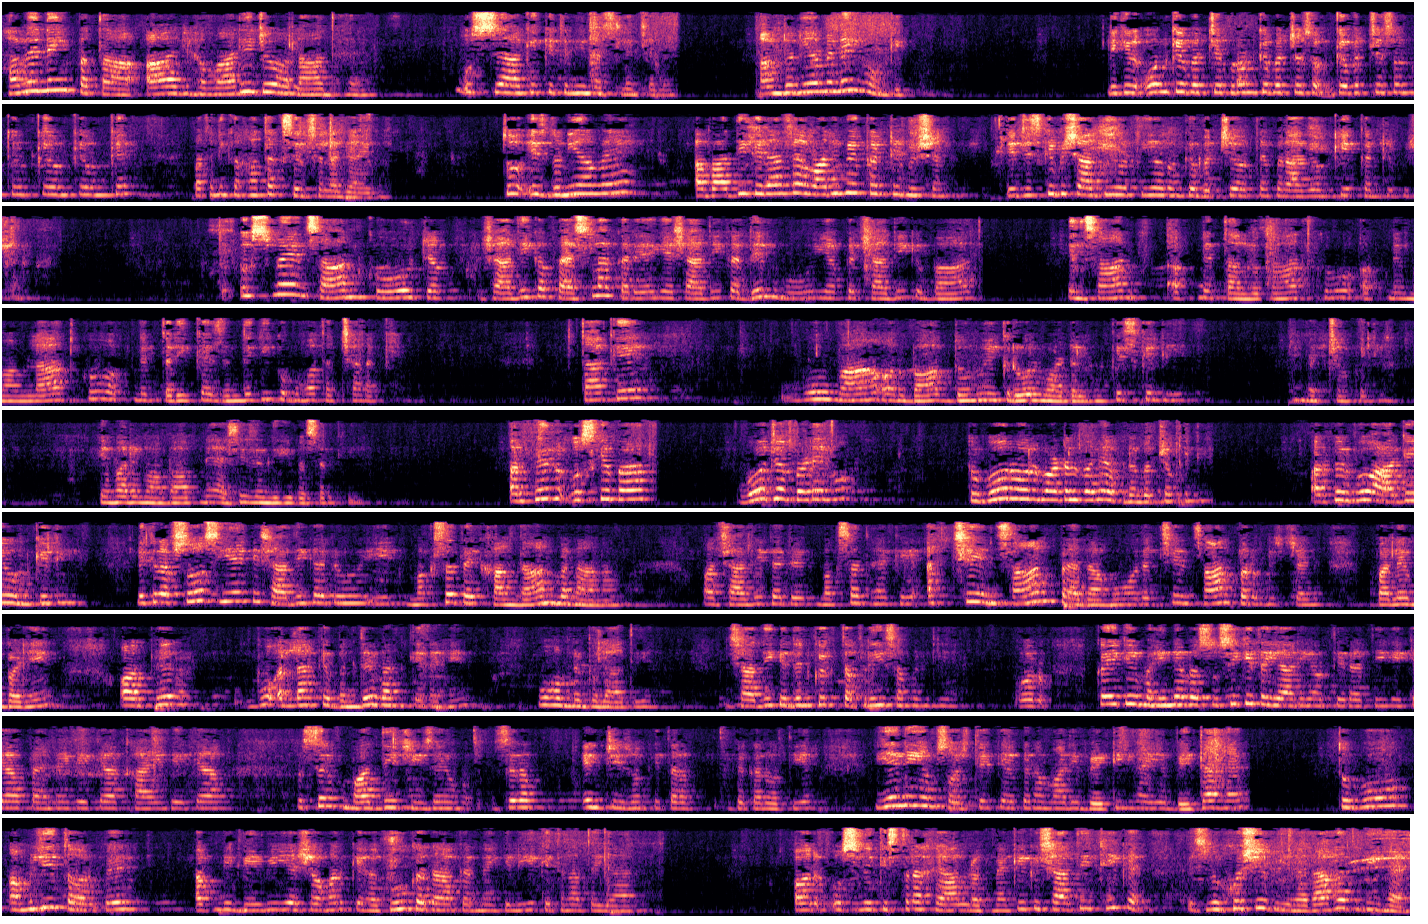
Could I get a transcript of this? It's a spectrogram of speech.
ہمیں نہیں پتا آج ہماری جو اولاد ہے، اس سے آگے کتنی نسلیں چلے ہم دنیا میں نہیں ہوں گی لیکن ان کے بچے پھر ان کے بچے سے ان کے بچے سے ان کے ان کے ان کے ان کے، پتہ نہیں کہاں تک سلسلہ جائے گا۔ تو اس دنیا میں آبادی کے لحاظ سے ہماری بھی ایک کنٹریبیوشن جس کی بھی شادی ہوتی ہے اور ان کے بچے ہوتے ہیں، پھر آگے ان کی ایک کنٹریبیوشن تو اس میں انسان کو جب شادی کا فیصلہ کرے یا شادی کا دن ہو یا پھر شادی کے بعد، انسان اپنے تعلقات کو، اپنے معاملات کو، اپنے طریقہ زندگی کو بہت اچھا رکھے۔ تاکہ وہ ماں اور باپ دونوں ایک رول ماڈل ہوں. کس کے لیے؟ بچوں کے لیے. کہ ہمارے ماں باپ نے ایسی زندگی بسر کی. اور پھر اس کے بعد وہ جب بڑے ہوں تو وہ رول ماڈل بنے اپنے بچوں کے لیے. اور پھر وہ آگے ان کے لیے. لیکن افسوس یہ ہے کہ شادی کا جو ایک مقصد ہے خاندان بنانا اور شادی کا جو ایک مقصد ہے کہ اچھے انسان پیدا ہوں اور اچھے انسان پر پلے بڑھے اور پھر وہ اللہ کے بندے بن کے رہے، وہ ہم نے بلا دیا۔ شادی کے دن کو ایک تفریح سمجھ لیا۔ اور کئی کئی مہینے بس اسی کی تیاریاں ہوتی رہتی کہ کیا پہنیں گے، کیا کھائیں گے، کیا۔ صرف مادی چیزیں، صرف ان چیزوں کی طرف فکر ہوتی ہے۔ یہ نہیں ہم سوچتے کہ اگر ہماری بیٹی ہے یا بیٹا ہے، تو وہ عملی طور پہ اپنی بیوی یا شوہر کے حقوق ادا کرنے کے لیے کتنا تیار ہے۔ اور اس نے کس طرح خیال رکھنا ہے؟ کیونکہ شادی ٹھیک ہے، اس میں خوشی بھی ہے، راحت بھی ہے۔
